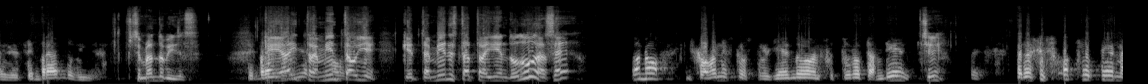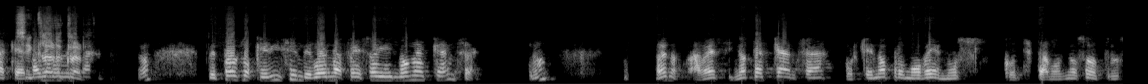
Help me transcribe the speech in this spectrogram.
eh, sembrando vidas. Sembrando vidas. que hay también, oye, que también está trayendo dudas, ¿eh? No, no, y jóvenes construyendo el futuro también. Sí. Pero ese es otro tema que sí, claro, claro. ¿no? De todo lo que dicen de buena fe, oye, no me alcanza, ¿no? Bueno, a ver, si no te alcanza, ¿por qué no promovemos, contestamos nosotros,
